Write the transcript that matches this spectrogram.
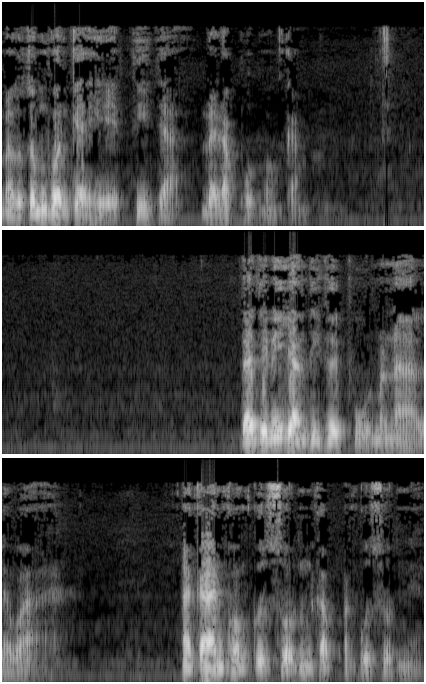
มันก็สมควรแก่เหตุที่จะได้รับผลของกรรม แต่ทีนี้อย่างที่เคยพูดมานานแล้วว่า อาการของกุศลกับอกุศลเนี่ย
